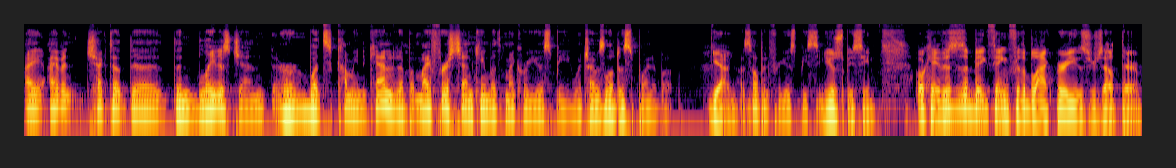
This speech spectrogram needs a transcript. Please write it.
I, I haven't checked out the, the latest gen or what's coming to Canada, but my first gen came with micro USB, which I was a little disappointed about. Yeah, I was hoping for USB C. USB C. Okay, this is a big thing for the BlackBerry users out there.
